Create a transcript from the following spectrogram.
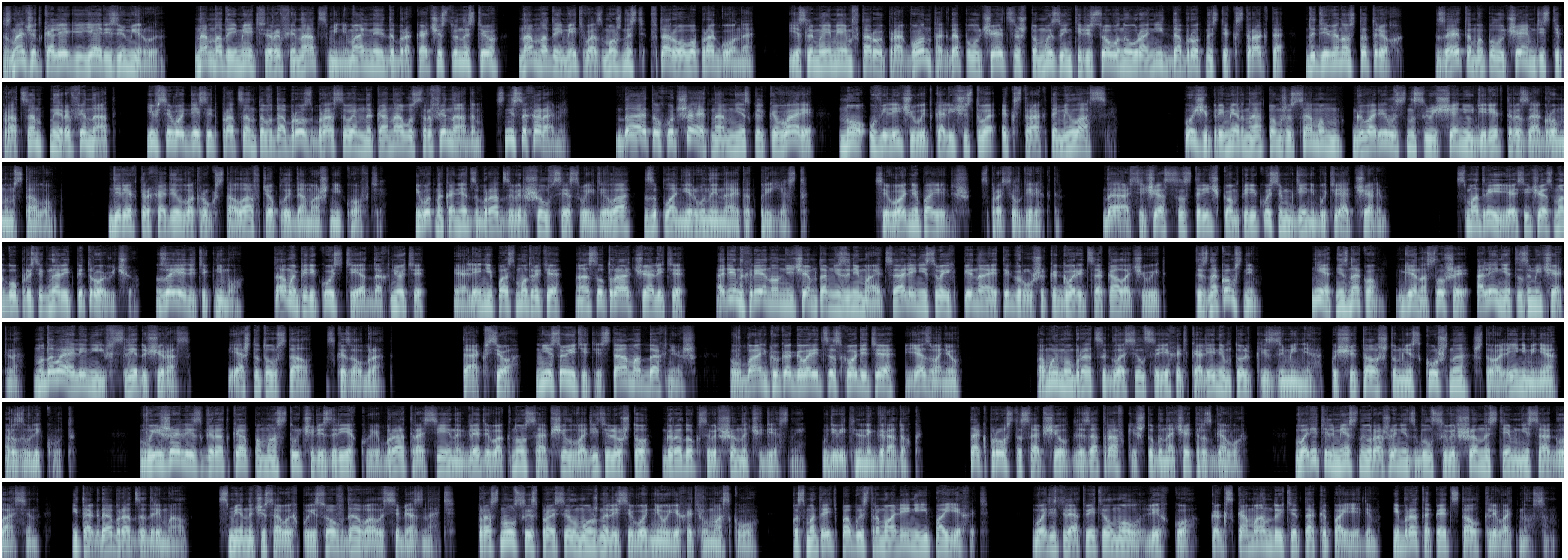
«Значит, коллеги, я резюмирую. Нам надо иметь рафинат с минимальной доброкачественностью, нам надо иметь возможность второго прогона. Если мы имеем второй прогон, тогда получается, что мы заинтересованы уронить добротность экстракта до 93. За это мы получаем 10% рафинат, и всего 10% добро сбрасываем на канаву с рафинадом, с несахарами. Да, это ухудшает нам несколько вари, но увеличивает количество экстракта мелассы. Позже примерно о том же самом говорилось на совещании у директора за огромным столом. Директор ходил вокруг стола в теплой домашней кофте. И вот, наконец, брат завершил все свои дела, запланированные на этот приезд. «Сегодня поедешь?» — спросил директор. «Да, сейчас со старичком перекусим где-нибудь и отчалим. Смотри, я сейчас могу просигналить Петровичу. Заедете к нему. Там и перекусите, и отдохнете, и оленей посмотрите, а с утра отчалите. Один хрен он ничем там не занимается, оленей своих пинает, игрушек, как говорится, околачивает. Ты знаком с ним? Нет, не знаком. Гена, слушай, олени — это замечательно. Ну давай оленей в следующий раз. Я что-то устал, — сказал брат. Так, все, не суетитесь, там отдохнешь. В баньку, как говорится, сходите, я звоню. По-моему, брат согласился ехать к оленям только из-за меня. Посчитал, что мне скучно, что олени меня развлекут. Выезжали из городка по мосту через реку, и брат, рассеянно глядя в окно, сообщил водителю, что городок совершенно чудесный. Удивительный городок. Так просто сообщил, для затравки, чтобы начать разговор. Водитель, местный уроженец, был совершенно с тем не согласен, и тогда брат задремал. Смена часовых поясов давала себя знать. Проснулся и спросил, можно ли сегодня уехать в Москву. Посмотреть по-быстрому оленей и поехать. Водитель ответил, мол, легко. Как скомандуете, так и поедем. И брат опять стал клевать носом.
